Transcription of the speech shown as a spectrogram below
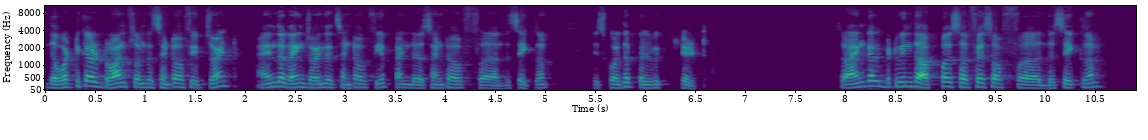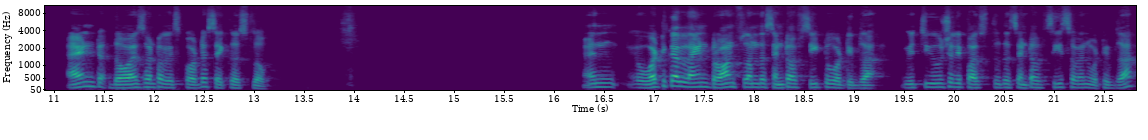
the vertical drawn from the center of hip joint and the line joining the center of hip and the center of uh, the sacrum is called the pelvic tilt. So angle between the upper surface of uh, the sacrum and the horizontal is called the sacral slope. And vertical line drawn from the center of C2 vertebra, which usually passes to the center of C7 vertebra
